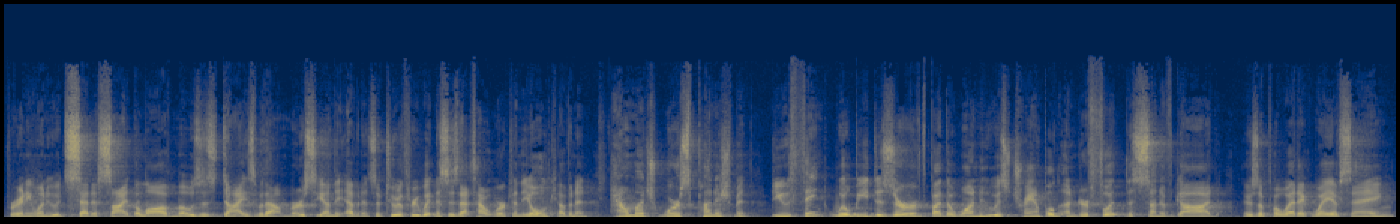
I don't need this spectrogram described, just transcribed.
For anyone who had set aside the law of Moses dies without mercy on the evidence of two or three witnesses. That's how it worked in the Old Covenant. How much worse punishment do you think will be deserved by the one who has trampled underfoot the Son of God? There's a poetic way of saying,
